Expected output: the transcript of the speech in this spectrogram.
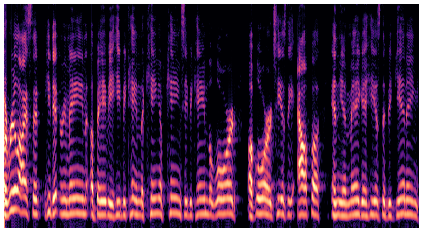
But realize that he didn't remain a baby. He became the King of Kings. He became the Lord of Lords. He is the Alpha and the Omega. He is the beginning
